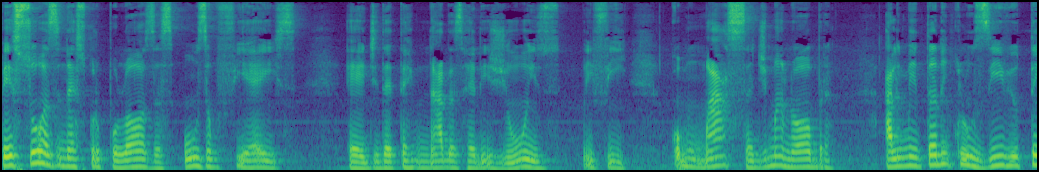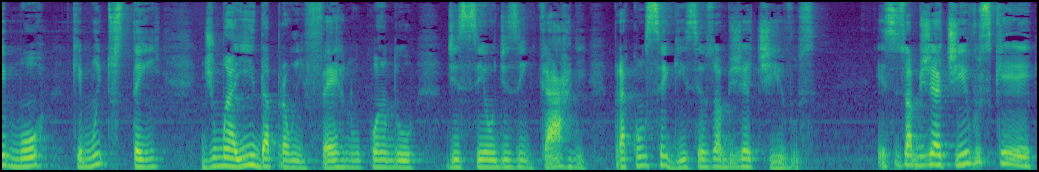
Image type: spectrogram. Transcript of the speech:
Pessoas inescrupulosas usam fiéis é, de determinadas religiões, enfim, como massa de manobra, alimentando inclusive o temor que muitos têm de uma ida para o inferno quando de seu desencarne para conseguir seus objetivos. Esses objetivos que,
